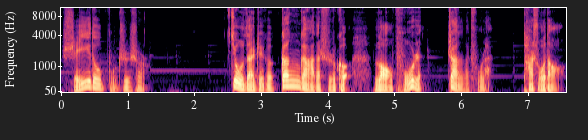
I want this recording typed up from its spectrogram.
谁都不吱声。就在这个尴尬的时刻，老仆人站了出来，他说道：“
